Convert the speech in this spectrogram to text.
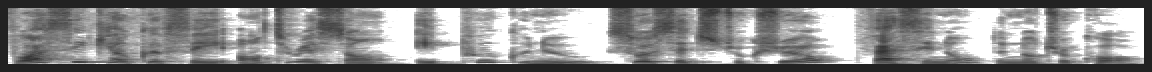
Voici quelques faits intéressants et peu connus sur cette structure fascinante de notre corps.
